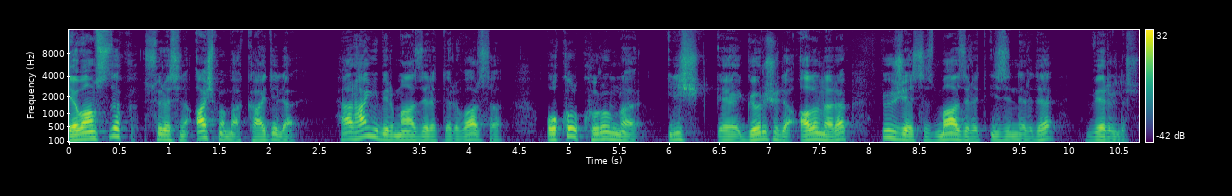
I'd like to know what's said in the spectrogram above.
devamsızlık süresini aşmamak kaydıyla herhangi bir mazeretleri varsa okul kurumla iliş, e, görüşü de alınarak ücretsiz mazeret izinleri de verilir.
